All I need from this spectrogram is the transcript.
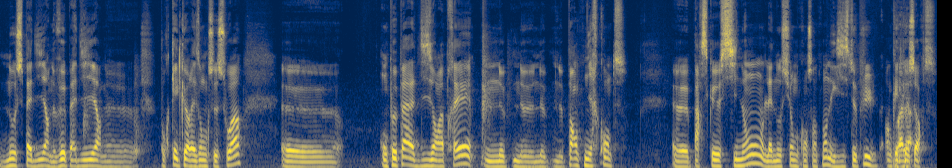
n'ose pas dire, ne veut pas dire, ne, pour quelque raison que ce soit, euh, on peut pas, dix ans après, ne, ne pas en tenir compte. Euh, parce que sinon, la notion de consentement n'existe plus, en quelque sorte.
